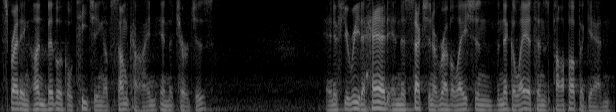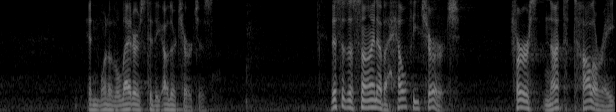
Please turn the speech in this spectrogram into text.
spreading unbiblical teaching of some kind in the churches. And if you read ahead in this section of Revelation, the Nicolaitans pop up again in one of the letters to the other churches. This is a sign of a healthy church First, not to tolerate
